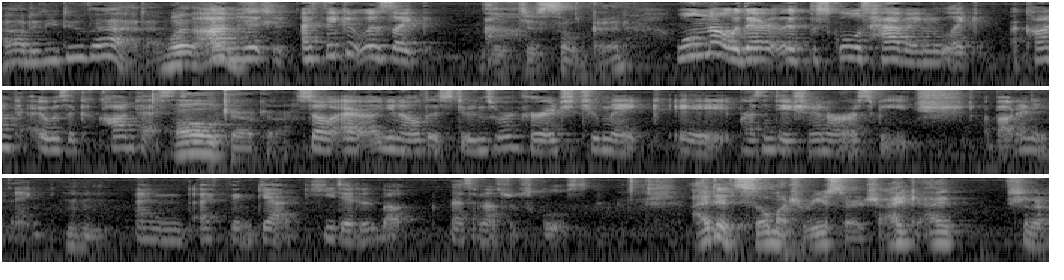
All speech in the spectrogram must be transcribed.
How did he do that? What? Um, I- his, I think it was like is it just so good? well, no, there the school was having like a contest. It was like a contest. Oh, okay, okay. So, uh, you know, the students were encouraged to make a presentation or a speech about anything. And I think, yeah, he did it about residential schools. I did so much research. I, I should have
